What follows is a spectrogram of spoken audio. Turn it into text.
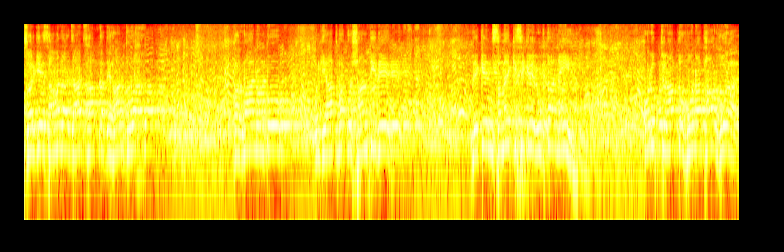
स्वर्गीय सावनलाल जाट साहब का देहांत हुआ। भगवान उनको, उनकी आत्मा को शांति दे। लेकिन समय किसी के लिए रुकता नहीं है। और उपचुनाव तो होना था और हो रहा है।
